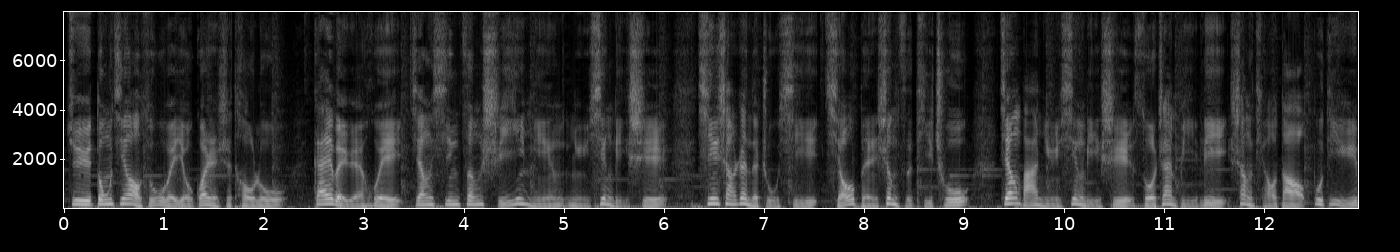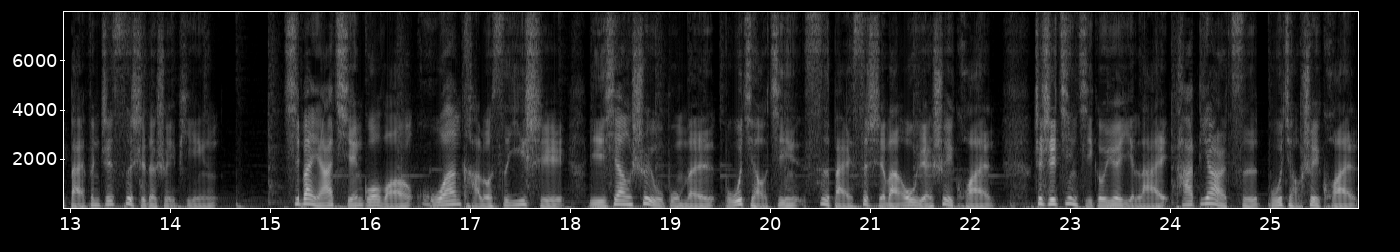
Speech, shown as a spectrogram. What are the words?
据东京奥组委有关人士透露。该委员会将新增十一名女性理事。新上任的主席桥本圣子提出，将把女性理事所占比例上调到不低于百分之四十的水平。西班牙前国王胡安·卡洛斯一世已向税务部门补缴近四百四十万欧元税款，这是近几个月以来他第二次补缴税款。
